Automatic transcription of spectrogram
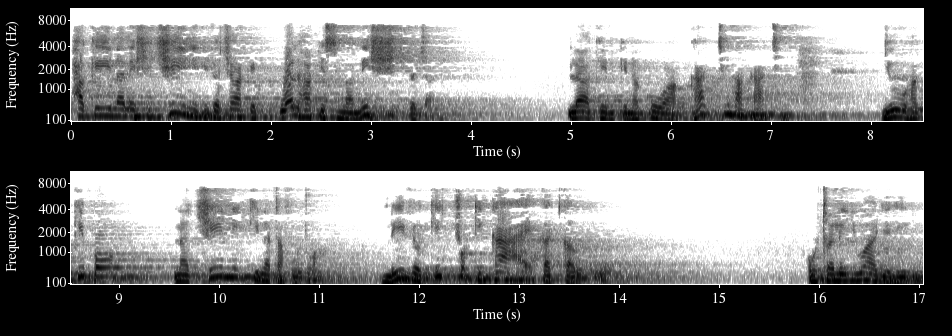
hakiinamishi chini kichwa chake wala hakisimamishi kichwa chake. Lakini kinakuwa kati na kati. Juu hakipo na chini kinatafutwa ndivyo kichwa kikae katika rukuu. Utalijuaje hili?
